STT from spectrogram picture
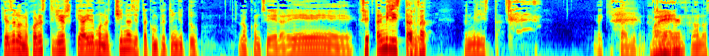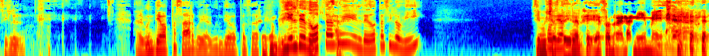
que es de los mejores thrillers que hay de monas chinas y está completo en YouTube. Lo consideraré. Sí, está en mi lista, ¿verdad? Está en mi lista. Aquí está, miren. Bueno. No, no, sí. Le... algún día va a pasar, güey. Algún día va a pasar. Vi el de Dota, güey. El de Dota sí lo vi. Sí, muchos te dirán, eso no era anime. pues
